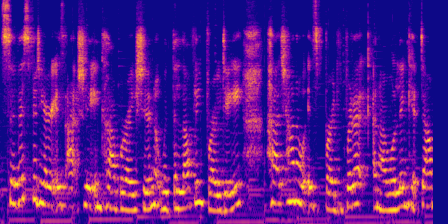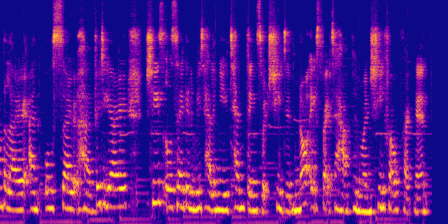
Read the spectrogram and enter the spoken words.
So this video is actually in collaboration with the lovely Brodie. Her channel is Brodie Briddock and I will link it down below and also her video. She's also going to be telling you 10 things which she did not expect to happen when she fell pregnant.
